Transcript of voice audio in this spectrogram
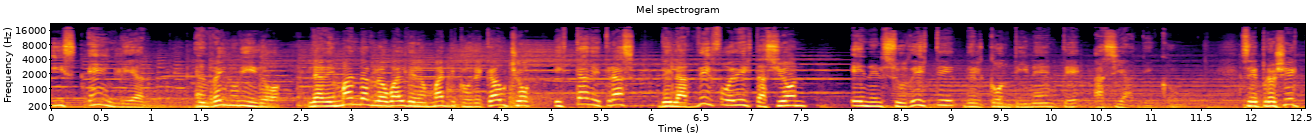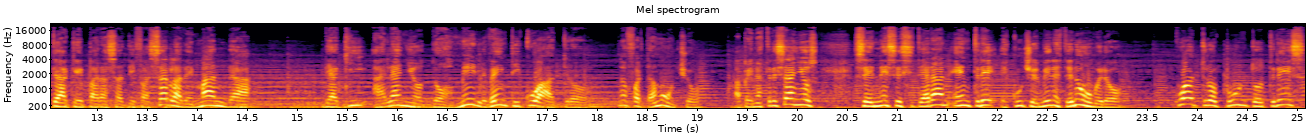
East Anglia, en Reino Unido, la demanda global de neumáticos de caucho está detrás de la deforestación en el sudeste del continente asiático. Se proyecta que para satisfacer la demanda de aquí al año 2024, no falta mucho, apenas tres años, se necesitarán entre, escuchen bien este número, 4.3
